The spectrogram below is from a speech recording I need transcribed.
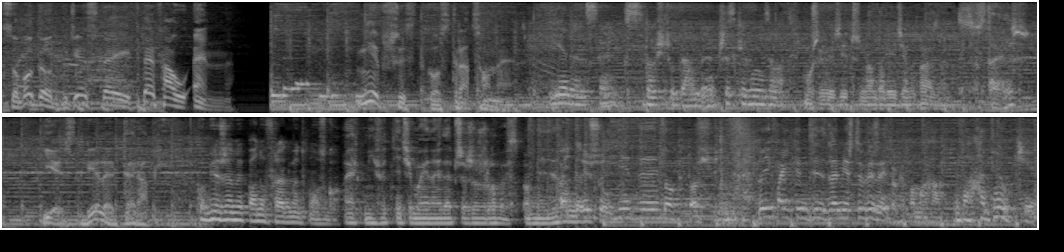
W sobotę o 20.00 w TVN. Nie wszystko stracone. Jeden seks, dość udany. Wszystkiego nie załatwi. Muszę wiedzieć, czy nadal jedziemy razem. Ty zostajesz? Jest wiele terapii. Pobierzemy panu fragment mózgu. A jak mi wytniecie moje najlepsze żużlowe wspomnienia? Panie Dariuszu, Kiedy to ktoś. No i pani tym cyzlem jeszcze wyżej trochę pomacha. Wahadełkiem.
